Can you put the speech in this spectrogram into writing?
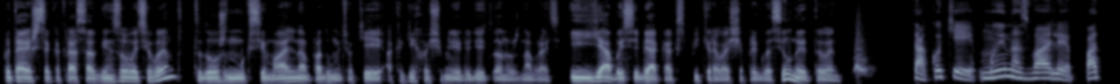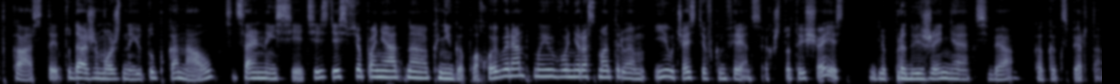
пытаешься как раз организовывать ивент, ты должен максимально подумать, окей, а каких вообще мне людей туда нужно набрать? И я бы себя как спикера вообще пригласил на этот ивент. Так, окей, мы назвали подкасты, туда же можно YouTube-канал, социальные сети, здесь все понятно, книга плохой вариант, мы его не рассматриваем, и участие в конференциях. Что-то еще есть для продвижения себя как эксперта?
